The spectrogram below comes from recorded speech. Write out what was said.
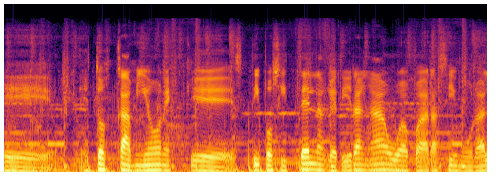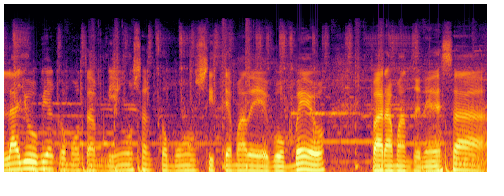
eh, estos camiones que tipo cisterna que tiran agua para simular la lluvia, como también usan como un sistema de bombeo para mantener esa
